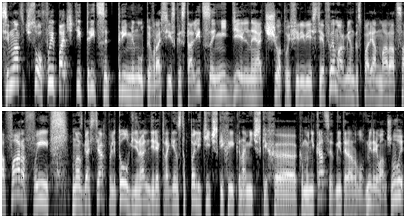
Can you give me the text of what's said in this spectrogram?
17 часов и почти 33 минуты в российской столице. Недельный отчет в эфире Вести ФМ. Армен Гаспарян, Марат Сафаров. И у нас в гостях политолог, генеральный директор агентства политических и экономических э, коммуникаций Дмитрий Орлов. Дмитрий Иванович, ну вы э,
